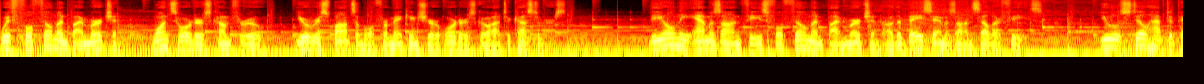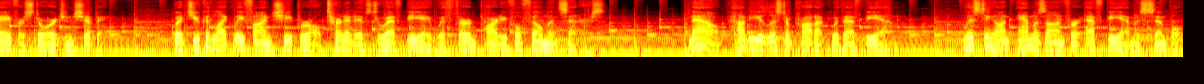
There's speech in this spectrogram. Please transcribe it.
With fulfillment by merchant, once orders come through, you're responsible for making sure orders go out to customers. The only Amazon fees fulfillment by merchant are the base Amazon seller fees. You will still have to pay for storage and shipping. But you can likely find cheaper alternatives to FBA with third party fulfillment centers. Now, how do you list a product with FBM? Listing on Amazon for FBM is simple,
